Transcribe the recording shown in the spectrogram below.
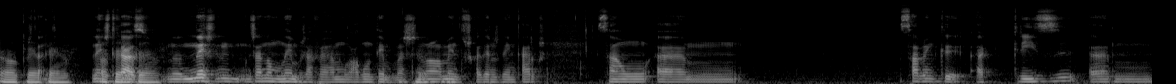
Ok, portanto, ok. Neste Ok, caso, neste- já não me lembro, já foi há algum tempo, mas normalmente os cadernos de encargos são. ahm, sabem que a crise, ahm,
